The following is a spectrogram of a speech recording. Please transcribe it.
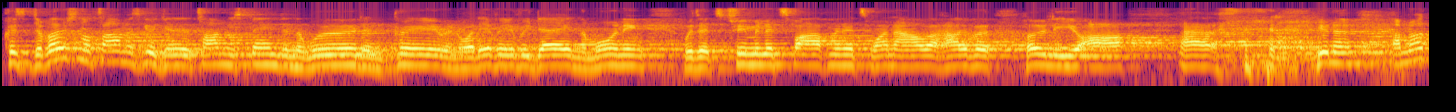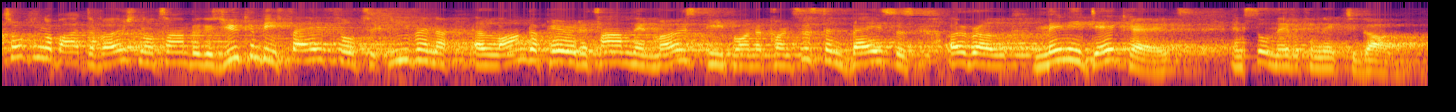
Because devotional time is good. You know, the time you spend in the Word and prayer and whatever every day in the morning, whether it's two minutes, five minutes, one hour, however holy you are, Uh, you know, I'm not talking about devotional time because you can be faithful to even a, a longer period of time than most people on a consistent basis over a, many decades and still never connect to God.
